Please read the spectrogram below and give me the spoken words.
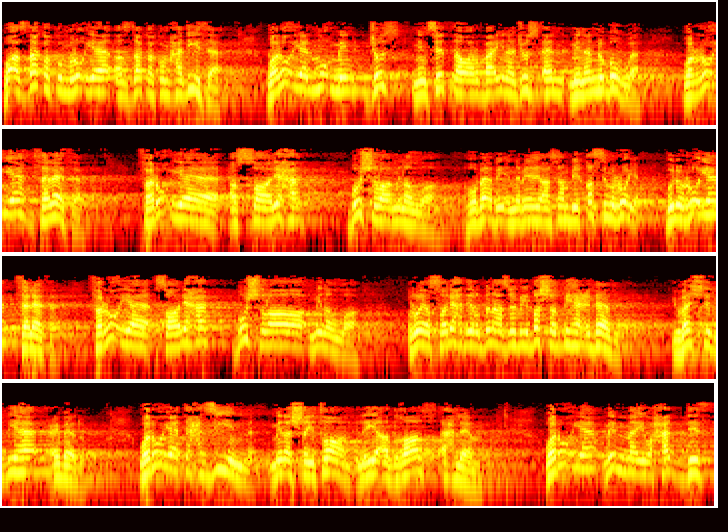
وأصدقكم رؤيا أصدقكم حديثا. ورؤيا المؤمن جزء من 46 جزءا من النبوة والرؤيا ثلاثة فرؤيا الصالحة بشرى من الله هو بقى بي النبي عليه الصلاة والسلام بيقسم الرؤيا بيقول الرؤيا ثلاثة فالرؤيا صالحة بشرى من الله الرؤيا الصالحة دي ربنا عز وجل بيبشر بها عباده يبشر بها عباده ورؤيا تحزين من الشيطان اللي هي أضغاث أحلام ورؤيا مما يحدث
